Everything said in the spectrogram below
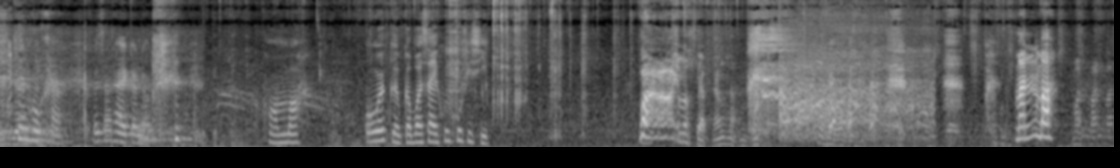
ลูกเฮียนหกค่ะภาษาไทยกันดอกหอมบ่โอ้ย เกือบกับบอใส่คุณครูฟิสิกส์ว้ายมาแสบทั้งหันมันบ่มันมันมัน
